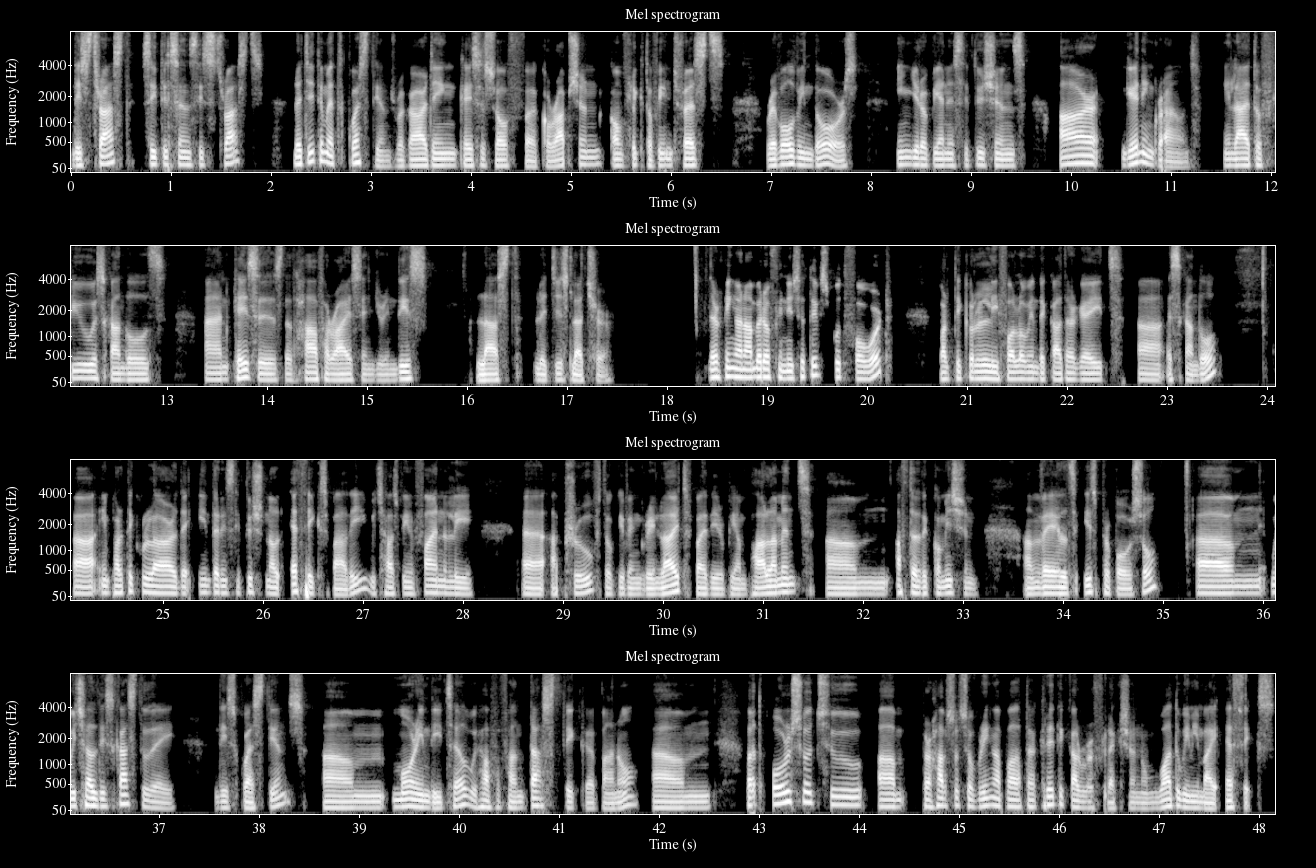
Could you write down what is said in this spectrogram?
Distrust, citizens' distrusts, legitimate questions regarding cases of uh, corruption, conflict of interests, revolving doors in European institutions are gaining ground in light of few scandals and cases that have arisen during this last legislature. There have been a number of initiatives put forward, particularly following the Qatargate uh, scandal. Uh, in particular, the Interinstitutional Ethics Body, which has been finally uh, approved or given green light by the European Parliament um, after the Commission unveils its proposal. Um, we shall discuss today these questions um, more in detail. We have a fantastic uh, panel, um, but also to um, perhaps also bring about a critical reflection on what do we mean by ethics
